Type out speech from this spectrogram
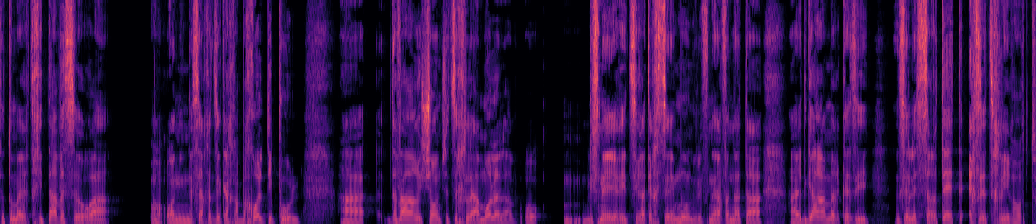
זאת אומרת, חיטה ושעורה, או, או אני אנסח את זה ככה, בכל טיפול, הדבר הראשון שצריך לעמול עליו, או לפני יצירת יחסי אמון ולפני הבנת האתגר המרכזי, זה לשרטט איך זה צריך להיראות.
